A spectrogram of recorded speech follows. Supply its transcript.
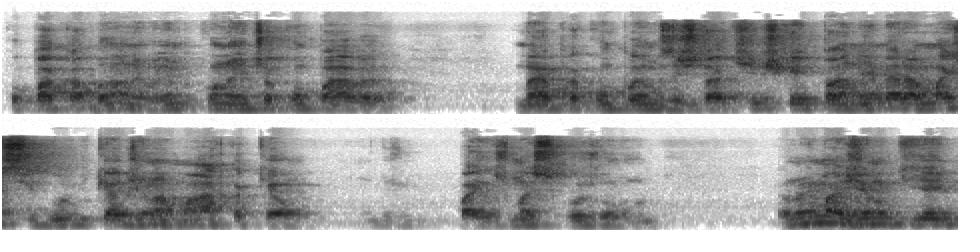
Copacabana. Eu lembro quando a gente acompanhava, na época acompanhamos estatísticas, Ipanema era mais seguro do que a Dinamarca, que é um dos países mais seguros do mundo. Eu não imagino que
